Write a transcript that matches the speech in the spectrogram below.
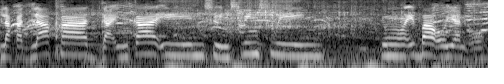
Lakad-lakad, kain-kain, swing-swing-swing. Yung mga iba, o oh, yan, o. Oh.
